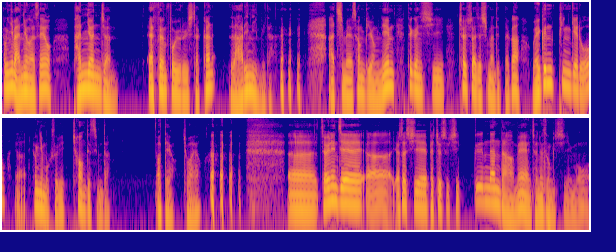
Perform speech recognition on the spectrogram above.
형님 안녕하세요. 반년 전 FM4U를 시작한 라린이입니다. 아침에 성규형님, 태근씨, 철수 아저씨만 듣다가 외근 핑계로 어, 형님 목소리 처음 듣습니다. 어때요? 좋아요? 어, 저희는 이제 어, 6시에 배철수 씨 끝난 다음에 전효성 씨, 뭐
